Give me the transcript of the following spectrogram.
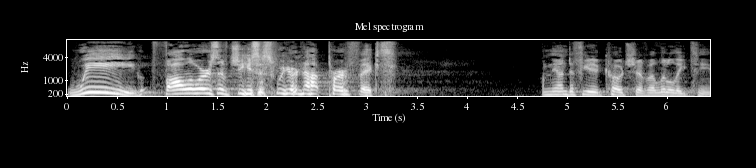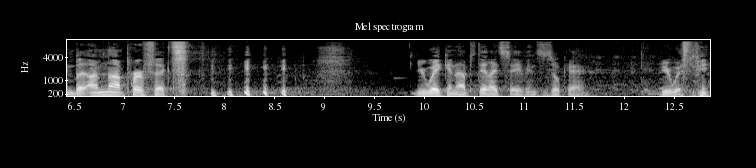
We, followers of Jesus, we are not perfect. I'm the undefeated coach of a little league team, but I'm not perfect. You're waking up. It's daylight savings. It's okay. You're with me.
